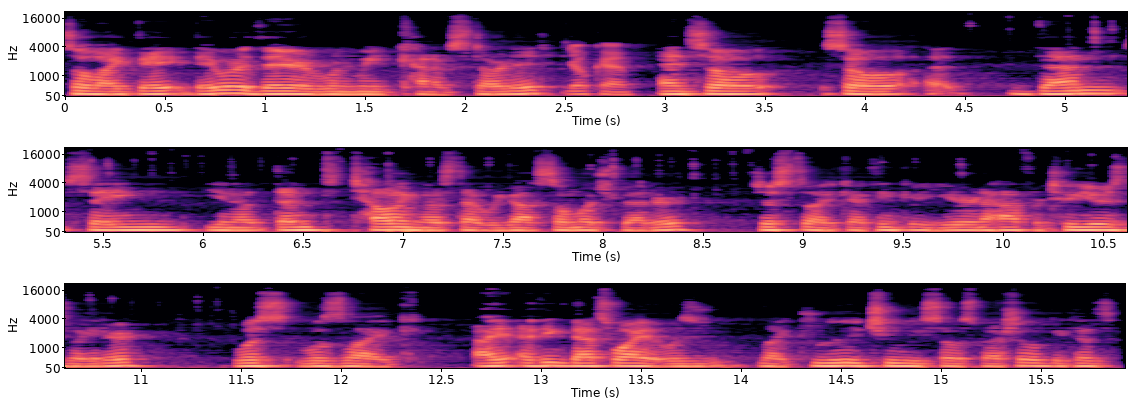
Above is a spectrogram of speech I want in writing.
so like they, they were there when we kind of started Okay. and so so uh, them saying you know them telling us that we got so much better just like i think a year and a half or two years later was was like i, I think that's why it was like really truly so special because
